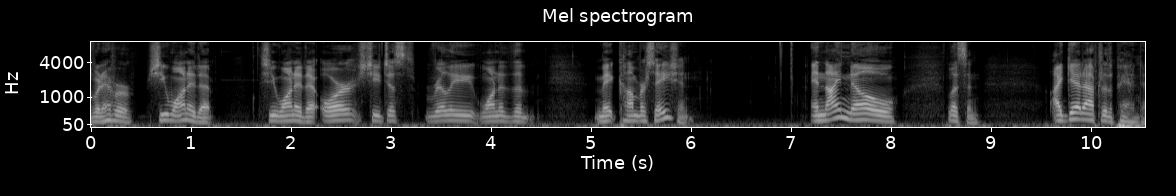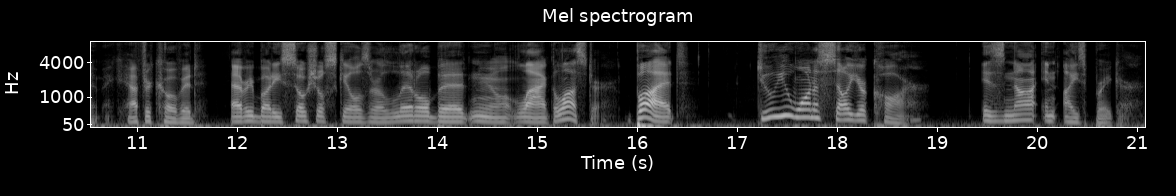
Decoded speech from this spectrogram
whatever. She wanted it. She wanted it, or she just really wanted to make conversation. And I know. Listen, I get after the pandemic, after COVID everybody's social skills are a little bit, you know, lackluster. But do you want to sell your car is not an icebreaker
